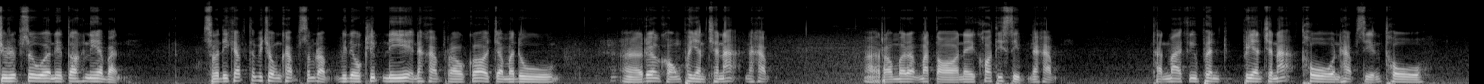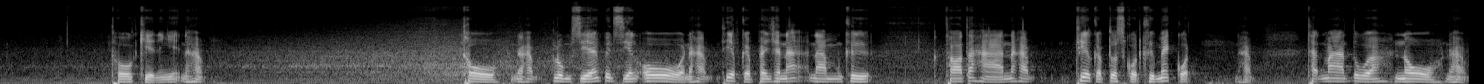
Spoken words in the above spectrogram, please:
จุริบซัวในตอนนี้บัตสวัสดีครับท่านผู้ชมครับสำหรับวิดีโอคลิปนี้นะครับ เราก็จะมาดูเเรื่องของพยัญชนะนะครับเรามามาต่อในข้อที่ 10 นะครับ ถัดมาคือพยัญชนะโทนะครับ เสียงโท โทเขียนอย่างนี้นะครับ โทนะครับ กลุ่มเสียงเป็นเสียงโอนะครับ เทียบกับพยัญชนะนำคือทอทหารนะครับ เทียบกับตัวสะกดคือแม่กดนะครับ ถัดมาตัวโนนะครับ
